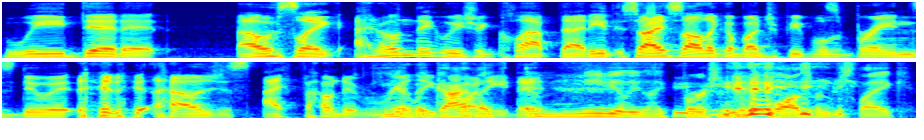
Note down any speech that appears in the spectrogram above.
we did it. I was like, I don't think we should clap that either. So I saw like a bunch of people's brains do it, and I was just, I found it Yeah, really the guy funny. like that, immediately like burst into applause. I'm just like,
